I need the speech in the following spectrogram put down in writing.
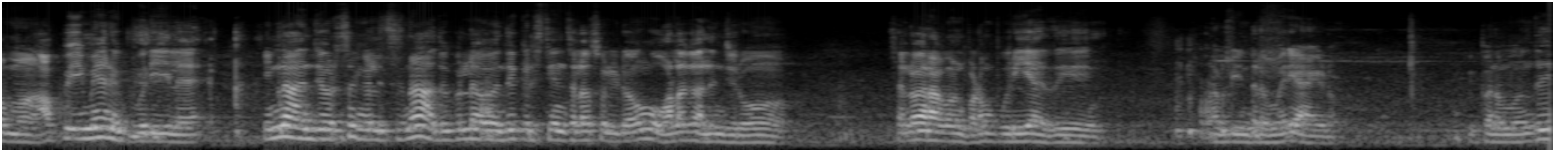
ஆமா அப்பயுமே எனக்கு புரியல. இன்னும் அஞ்சு வருஷம் கழிச்சுன்னா அதுக்குள்ள வந்து கிறிஸ்டியன்ஸ் எல்லாம் சொல்லிடுவாங்க உலகம் அழிஞ்சிரும். செல்வராகவன் படம் புரியாது. அப்படின்ற மாதிரி ஆயிடும். இப்போ நம்ம வந்து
